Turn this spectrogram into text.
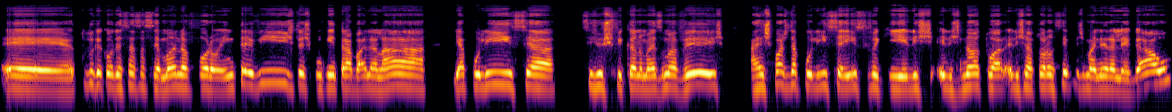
É, tudo que aconteceu essa semana foram entrevistas com quem trabalha lá e a polícia se justificando mais uma vez. A resposta da polícia a isso foi que eles, eles não atuaram, eles atuaram sempre de maneira legal.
